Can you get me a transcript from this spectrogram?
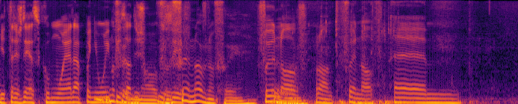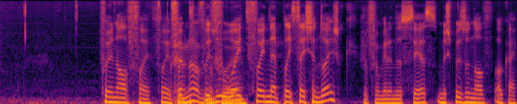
E a 3DS, como era, apanhou um Não foi episódio nove, exclusivo. Foi o 9, não foi? Foi o Foi o 9, pronto, foi o 9. Ahm, foi o 9, foi. Foi, Foi o nove, depois não o foi? 8 foi na PlayStation 2, que foi um grande sucesso, mas depois o 9, ok.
